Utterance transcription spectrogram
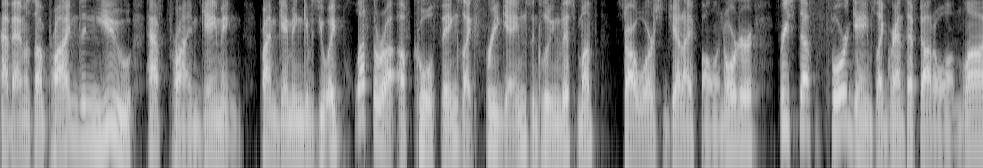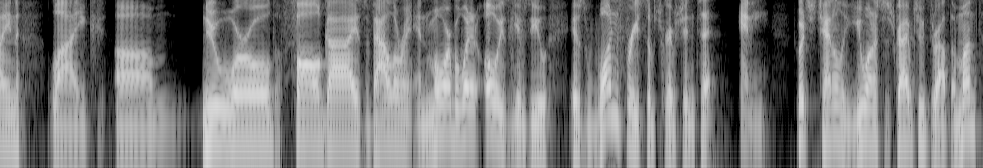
have Amazon Prime, then you have Prime Gaming. Prime Gaming gives you a plethora of cool things like free games, including this month Star Wars Jedi Fallen Order, free stuff for games like Grand Theft Auto Online, like um, New World, Fall Guys, Valorant, and more. But what it always gives you is one free subscription to any Twitch channel that you want to subscribe to throughout the month.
